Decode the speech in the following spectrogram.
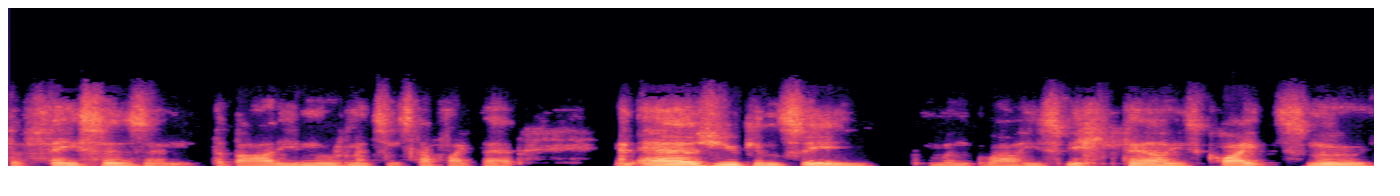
the faces and the body movements and stuff like that. And as you can see, when while he's speaking now, he's quite smooth.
